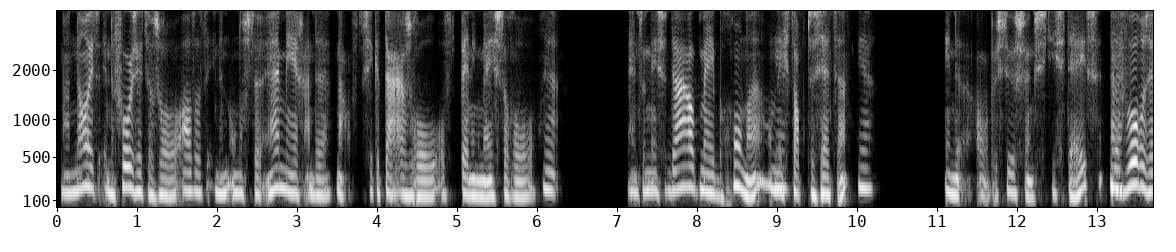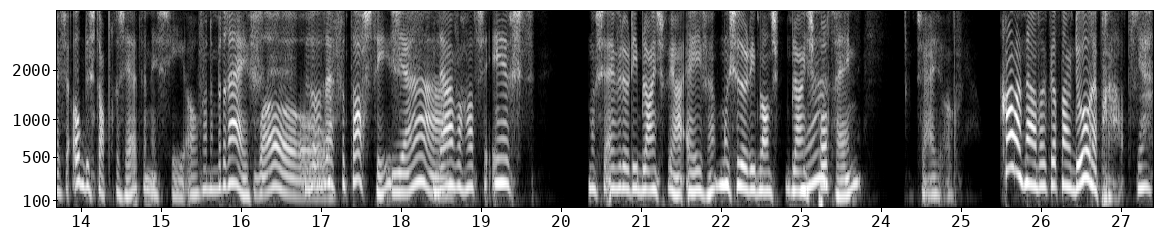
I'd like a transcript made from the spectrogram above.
Maar nooit in de voorzittersrol, altijd in een onderste, hè, meer aan de, nou, of de secretarisrol of de penningmeesterrol. Ja. En toen is ze daar ook mee begonnen om die stap te zetten. Ja. In de alle bestuursfuncties die ze deed. En Ja. vervolgens heeft ze ook de stap gezet en is CEO van een bedrijf. Wow. Dus dat is echt fantastisch. Ja. En daarvoor had ze eerst, moest ze even door die blind, ja even, moest ze door die blind, blind Ja. spot heen. Zei ze ook, kan het nou dat ik dat nou door heb gehad? Ja.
